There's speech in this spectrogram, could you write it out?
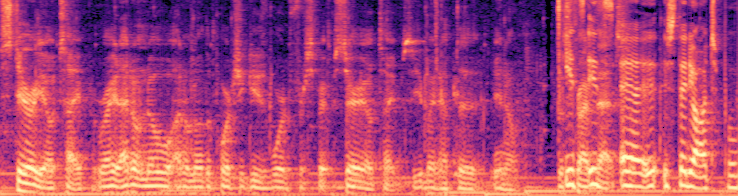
stereotype, right? I don't know. I don't know the Portuguese word for stereotype, so you might have to you know describe it's that. uh, stereotypo.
